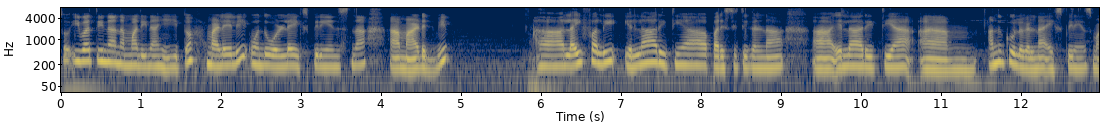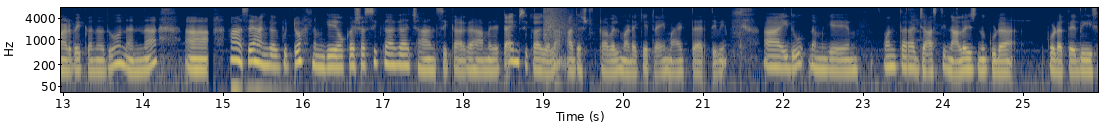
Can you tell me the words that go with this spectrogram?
ಸೊ ಇವತ್ತಿನ ನಮ್ಮ ದಿನ ಹೀಗಿತ್ತು. ಮಳೆಯಲ್ಲಿ ಒಂದು ಒಳ್ಳೆ ಎಕ್ಸ್ಪೀರಿಯೆನ್ಸ್ನ ಮಾಡಿದ್ವಿ. ಲೈಫಲ್ಲಿ ಎಲ್ಲ ರೀತಿಯ ಪರಿಸ್ಥಿತಿಗಳನ್ನ ಎಲ್ಲ ರೀತಿಯ ಅನುಕೂಲಗಳನ್ನ ಎಕ್ಸ್ಪೀರಿಯೆನ್ಸ್ ಮಾಡಬೇಕನ್ನೋದು ನನ್ನ ಆಸೆ. ಹಾಗಾಗ್ಬಿಟ್ಟು ನಮಗೆ ಅವಕಾಶ ಸಿಕ್ಕಾಗ, ಚಾನ್ಸ್ ಸಿಕ್ಕಾಗ, ಆಮೇಲೆ ಟೈಮ್ ಸಿಕ್ಕಾಗಲ್ಲ ಆದಷ್ಟು ಟ್ರಾವೆಲ್ ಮಾಡೋಕ್ಕೆ ಟ್ರೈ ಮಾಡ್ತಾ ಇರ್ತೀವಿ. ಇದು ನಮಗೆ ಒಂಥರ ಜಾಸ್ತಿ ನಾಲೆಜ್ನು ಕೂಡ ಕೊಡತ್ತೆ. ದೇಶ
